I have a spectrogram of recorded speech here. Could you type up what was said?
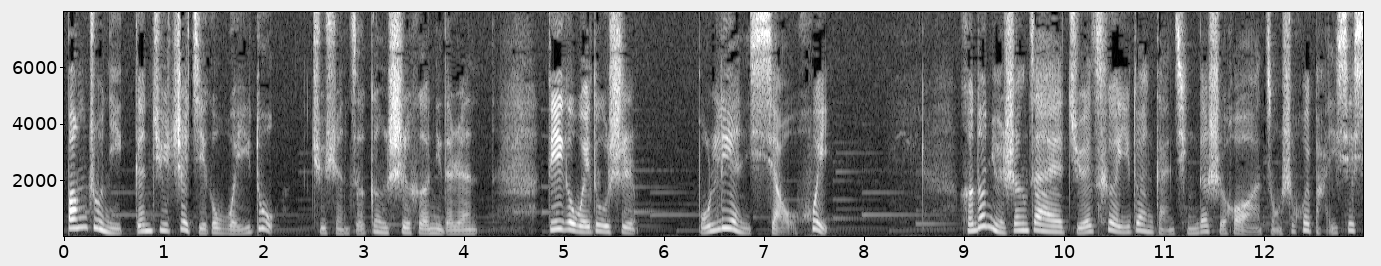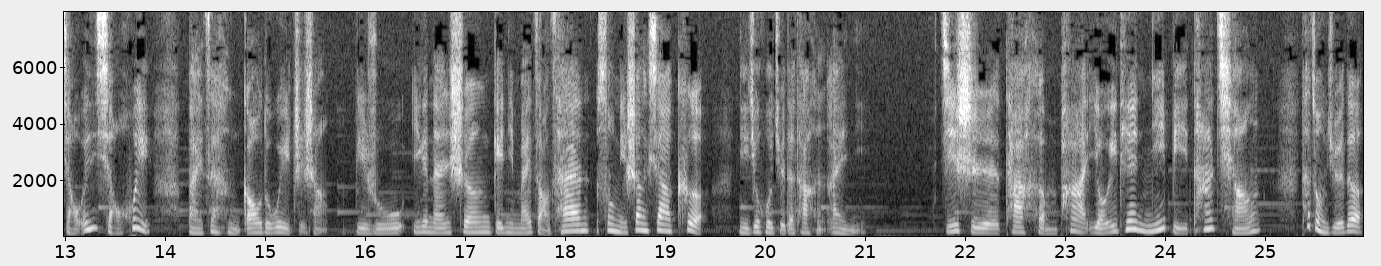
帮助你根据这几个维度去选择更适合你的人。第一个维度是不恋小惠。很多女生在决策一段感情的时候啊，总是会把一些小恩小惠摆在很高的位置上，比如一个男生给你买早餐、送你上下课，你就会觉得他很爱你。即使他很怕有一天你比他强，他总觉得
